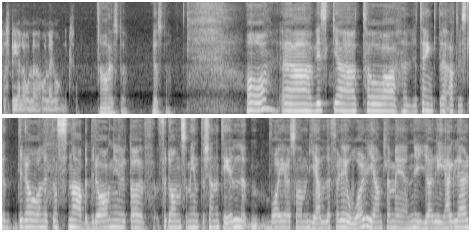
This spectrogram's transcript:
får spela och hålla, hålla igång liksom. Ja, just det. just det. Ja, eh, vi ska ta, jag tänkte att vi ska dra en liten snabbdragning utav, för de som inte känner till, vad är det som gäller för i år egentligen med nya regler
